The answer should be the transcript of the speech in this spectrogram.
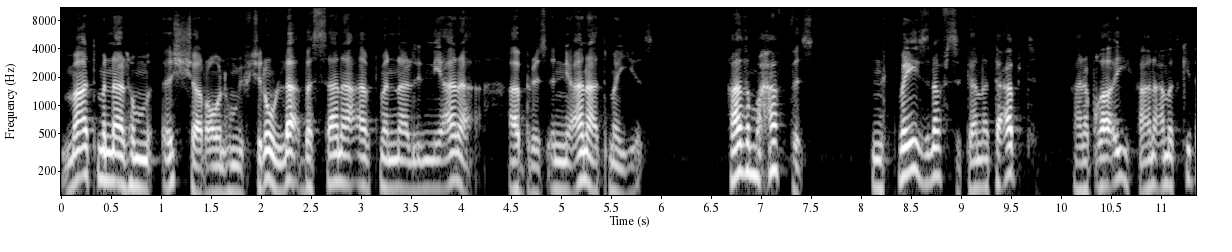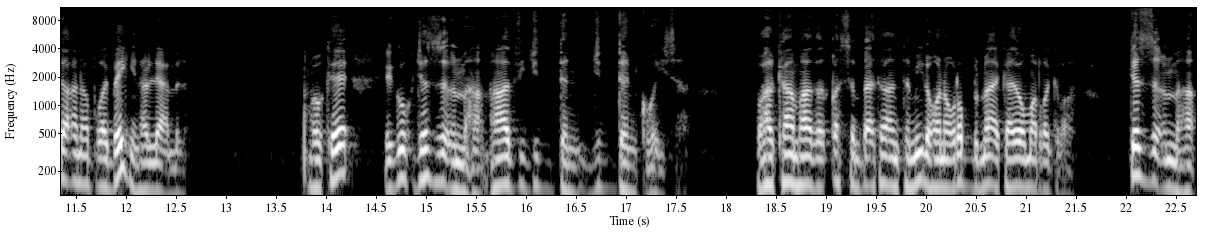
ما أتمنى لهم الشر أو إنهم يفشلون لا بس أنا أتمنى لأني أنا أبرز إني أنا أتميز. هذا محفز. إنك تميز نفسك. أنا تعبت. أنا أبغى إيه؟ أنا عملت كذا أنا أبغى يبين هاللي أعمله. أوكي؟ يقولك جزء المهام. هذه جدا جدا كويسة. وهالكلام هذا قسم بعدها انتمي له أنا ورب الملائكة هذا مره اقراه جزء المهام.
